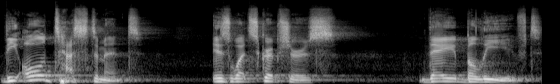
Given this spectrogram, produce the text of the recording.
the Old Testament is what scriptures they believed.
